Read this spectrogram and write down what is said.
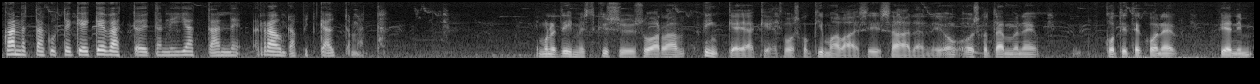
kannattaa, kun tekee kevättöitä, niin jättää ne roundupit käyttämättä. Ja monet ihmiset kysyy suoraan vinkkejäkin, että voisiko kimalaisia saada, niin on, olisiko tämmöinen kotitekoinen pieni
